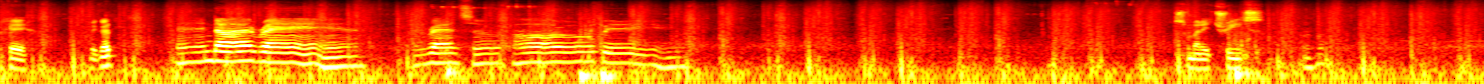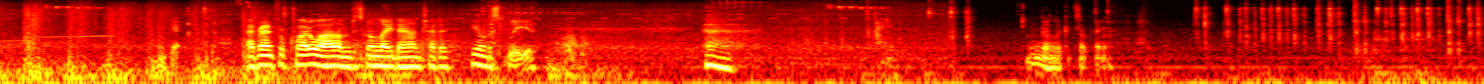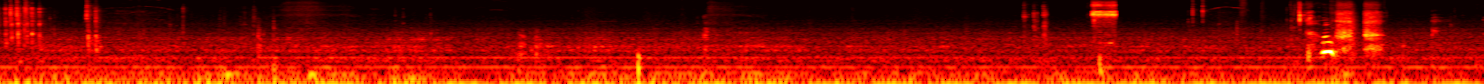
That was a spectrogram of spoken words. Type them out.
Okay, we good? And I ran, I ran so far away. So many trees. Mm-hmm. Okay. I've ran for quite a while. I'm just gonna lay down, try to heal this bleed. I'm gonna look at something. Oof.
